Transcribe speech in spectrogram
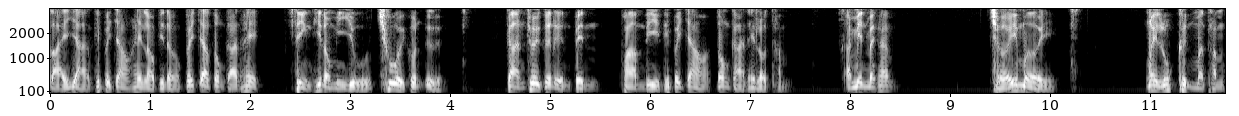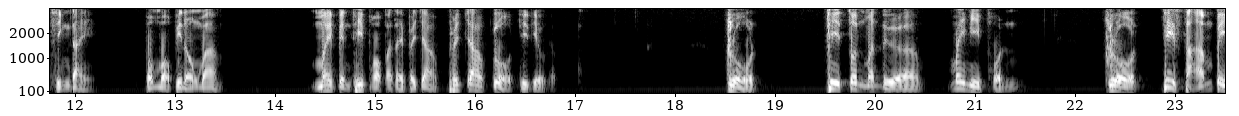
หลายอย่างที่พระเจ้าให้เราพี่น้องพระเจ้าต้องการให้สิ่งที่เรามีอยู่ช่วยคนอื่น การช่วยคนอื่นเป็นความดีที่พระเจ้าต้องการให้เราทำอามินไหมครับ เฉยเมย ไม่ลุกขึ้นมาทำสิ่งใด ผมบอกพี่น้องว่า ไม่เป็นที่พอประทัยพระเจ้า พระเจ้าโกรธทีเดียวครับ โกรธที่ต้นมะเดื่อไม่มีผล โกรธที่สามปี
